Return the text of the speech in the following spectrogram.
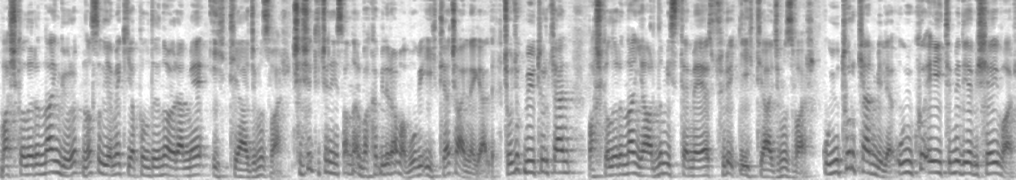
başkalarından görüp nasıl yemek yapıldığını öğrenmeye ihtiyacımız var. Çeşit için insanlar bakabilir ama bu bir ihtiyaç haline geldi. Çocuk büyütürken başkalarından yardım istemeye sürekli ihtiyacımız var. Uyuturken bile uyku eğitimi diye bir şey var.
